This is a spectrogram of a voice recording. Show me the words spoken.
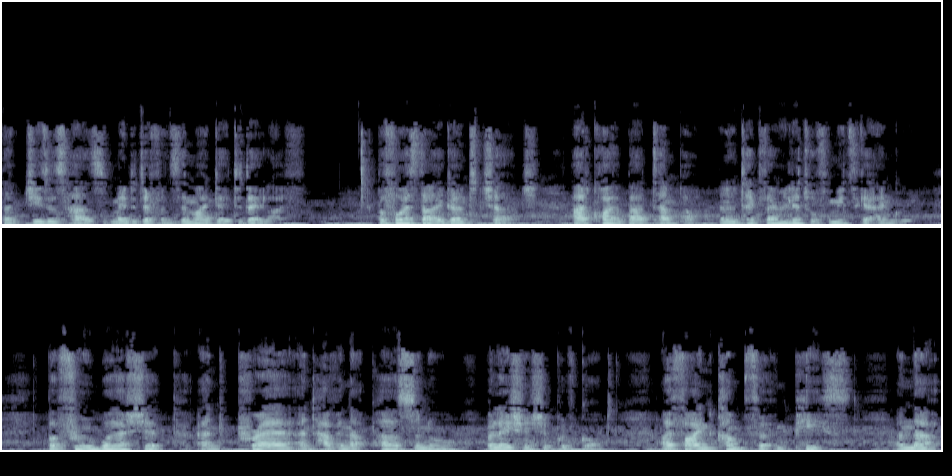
that Jesus has made a difference in my day to day life. Before I started going to church, I had quite a bad temper and it would take very little for me to get angry. But through worship and prayer and having that personal relationship with God, I find comfort and peace, and that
